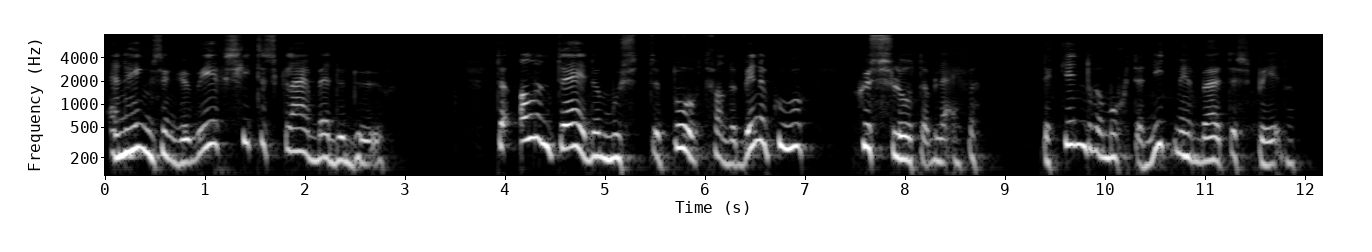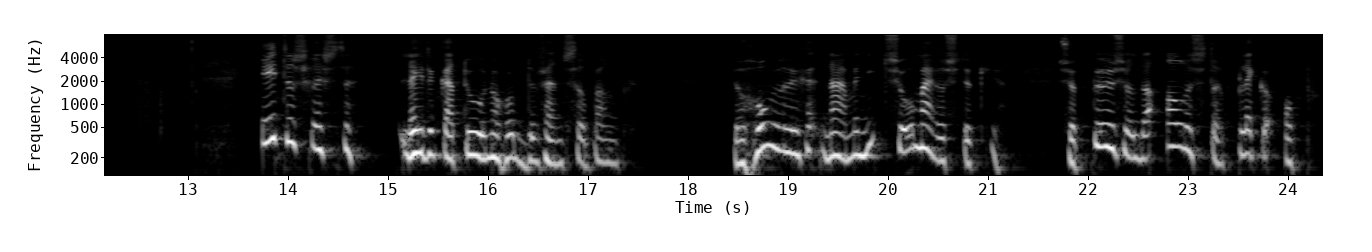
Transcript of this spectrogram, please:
en hing zijn geweer schietensklaar bij de deur. Te allen tijden moest de poort van de binnenkoer gesloten blijven. De kinderen mochten niet meer buiten spelen. Etensresten legde Cato nog op de vensterbank. De hongerigen namen niet zomaar een stukje. Ze peuzelden alles ter plekke op.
